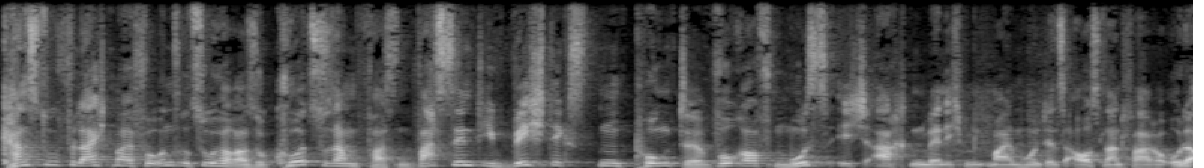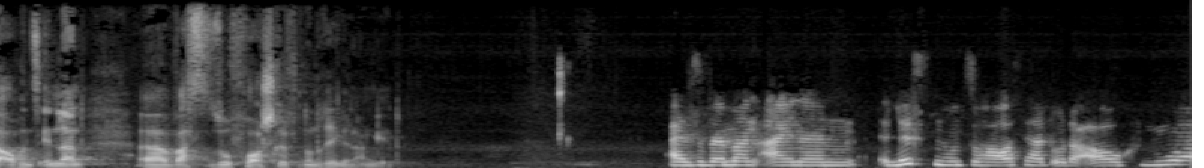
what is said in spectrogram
Kannst du vielleicht mal für unsere Zuhörer so kurz zusammenfassen, was sind die wichtigsten Punkte, worauf muss ich achten, wenn ich mit meinem Hund ins Ausland fahre oder auch ins Inland, äh, was so Vorschriften und Regeln angeht? Also wenn man einen Listenhund zu Hause hat oder auch nur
